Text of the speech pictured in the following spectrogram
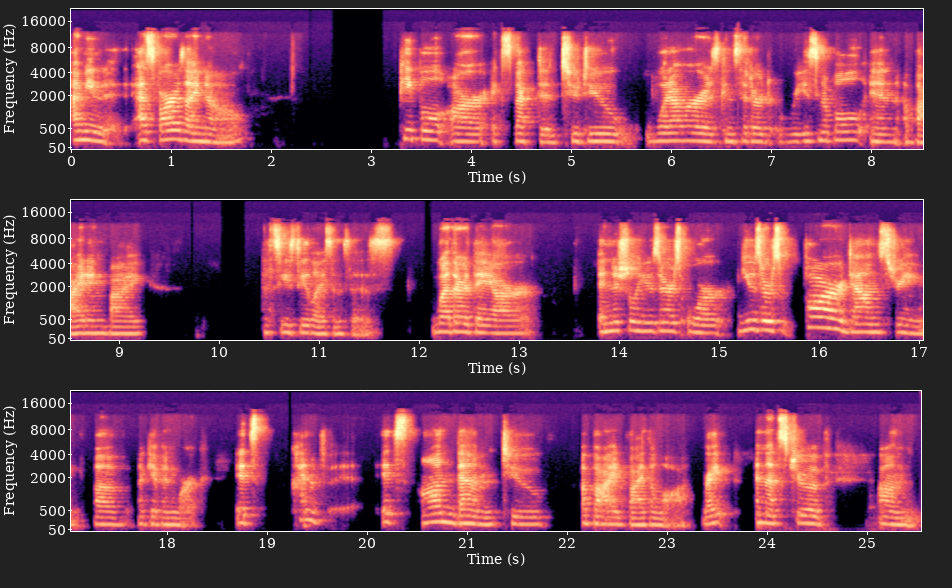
I mean, as far as I know, people are expected to do whatever is considered reasonable in abiding by the CC licenses, whether they are initial users or users far downstream of a given work. It's kind of it's on them to abide by the law, right? And that's true of um,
